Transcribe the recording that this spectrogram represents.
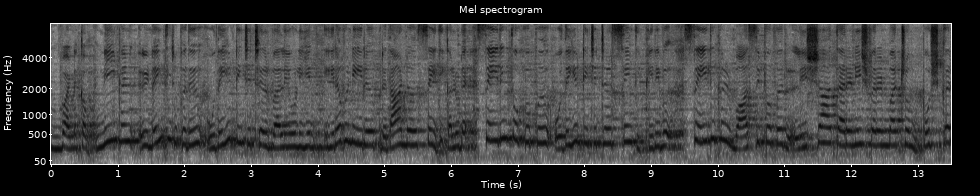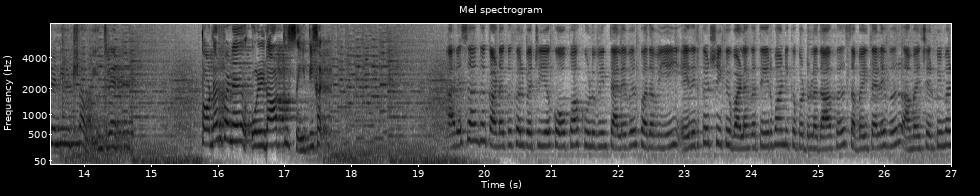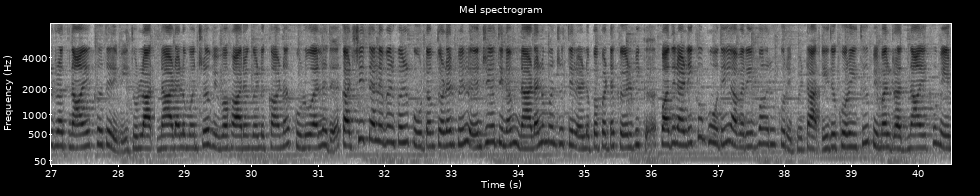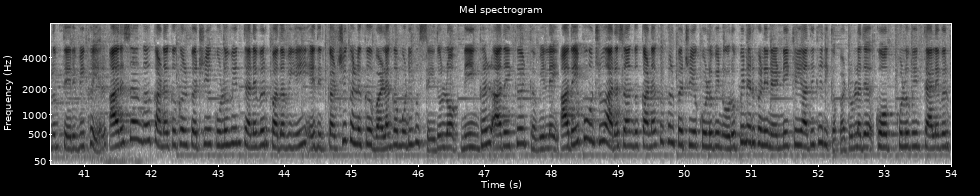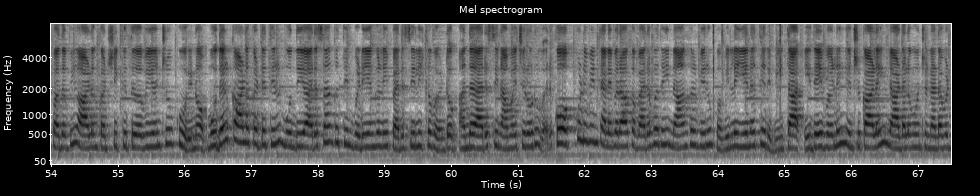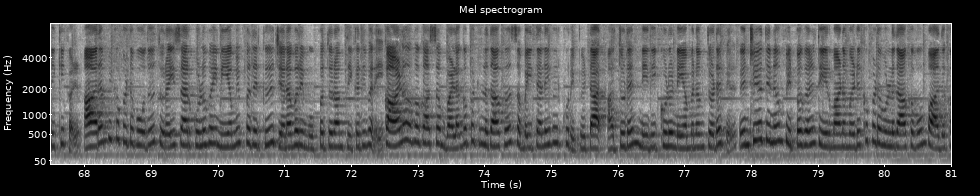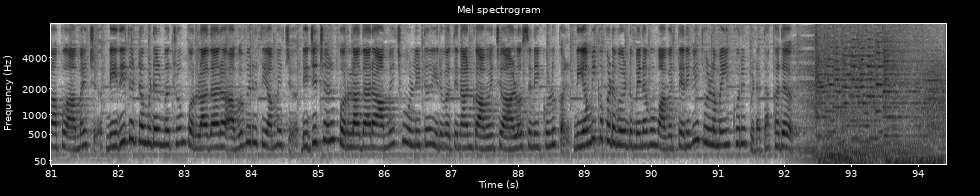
வணக்கம். நீங்கள் இணைந்திருப்பது உதய டிஜிட்டல் வலையொலியின் இரவு நேர பிரதான செய்திகளுடன் செய்தி தொகுப்பு உதய டிஜிட்டல் செய்தி பிரிவு. செய்திகள் வாசிப்பவர் லிஷா தரணீஸ்வரன் மற்றும் புஷ்கரனின் ரவீந்திரன். தொடர்பன உள்நாட்டு செய்திகள். அரசாங்க கணக்குகள் பற்றிய கோப்பா குழுவின் தலைவர் பதவியை எதிர்க்கட்சிக்கு வழங்க தீர்மானிக்கப்பட்டுள்ளதாக சபை தலைவர் அமைச்சர் பிமல் ரத் நாயக்க தெரிவித்துள்ளார். நாடாளுமன்ற விவகாரங்களுக்கான குழு அல்லது கட்சி தலைவர்கள் கூட்டம் தொடர்பில் இன்றைய தினம் நாடாளுமன்றத்தில் எழுப்பப்பட்ட கேள்விக்கு பதிலளிக்கும் போதே அவர் இவ்வாறு குறிப்பிட்டார். இது குறித்து பிமல் ரத்நாயக்கு மேலும் தெரிவிக்கையில் அரசாங்க கணக்குகள் பற்றிய குழுவின் தலைவர் பதவியை எதிர்க்கட்சிகளுக்கு வழங்க முடிவு செய்துள்ளோம். நீங்கள் அதை கேட்கவில்லை. அதேபோன்று அரசாங்க கணக்குகள் பற்றிய குழுவின் உறுப்பினர்களின் எண்ணிக்கை அதிகரிக்கப்பட்டுள்ளது. கோப் குழுவின் தலைவர் பதவி ஆளுங்கட்சிக்கு தேவை என்று கூறினோம். முதல் காலகட்டத்தில் முந்தைய அரசாங்கத்தின் விடயங்களை பரிசீலிக்க வேண்டும். அந்த அரசின் அமைச்சர் ஒருவர் கோப் குழுவின் தலைவராக வருவதை நாங்கள் விரும்பவில்லை என தெரிவித்தார். இதேவேளை இன்று காலை நாடாளுமன்ற நடவடிக்கைகள் ஆரம்பிக்கப்பட்ட போது துறைசார் குழுவை நியமிப்பதற்கு ஜனவரி முப்பத்தொராம் திகதி வரை கால அவகாசம் வழங்கப்பட்டுள்ளதாக சபை தலைவர் குறிப்பிட்டார். அத்துடன் நிதிக்குழு நியமனம் தொடர்பில் இன்றைய தினம் பிற்பகல் தீர்மானம் எடுக்கப்பட உள்ளதாகவும் பாதுகாப்பு அமைச்சு நிதி திட்டமிடல் மற்றும் பொருளாதார அபிவிருத்தி அமைச்சு டிஜிட்டல் பொருளாதார அமைச்சு உள்ளிட்ட இருபத்தி நான்கு அமைச்சு ஆலோசனை குழுக்கள் நியமிக்கப்பட வேண்டும் எனவும் அவர் தெரிவித்துள்ளமை குறிப்பிடத்தக்கது.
